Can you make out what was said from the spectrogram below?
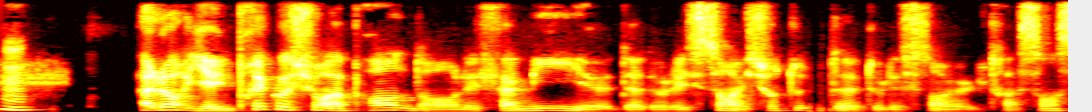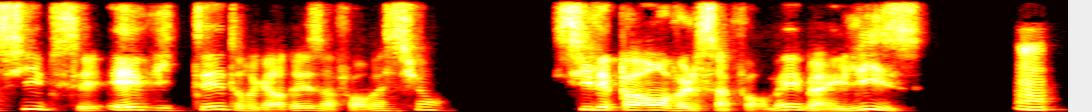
Mmh. Alors, il y a une précaution à prendre dans les familles, d'adolescents et surtout d'adolescents ultra sensibles, c'est éviter de regarder les informations. Si les parents veulent s'informer, ben, ils lisent. Mmh.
